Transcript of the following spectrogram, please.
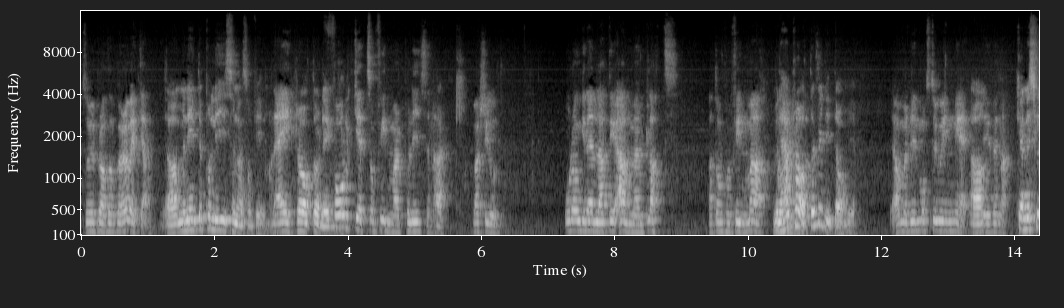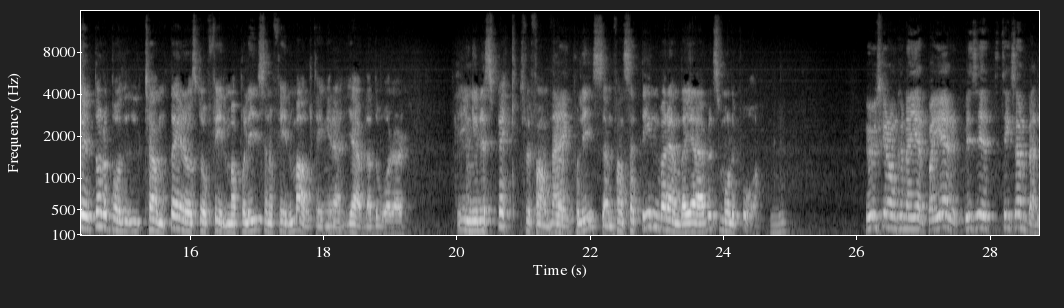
Som vi pratade om förra veckan. Ja, men det är inte poliserna som filmar. Nej. Prata ordentligt. Folket som filmar poliserna. Tack. Varsågod. Och de gnäller att det är allmän plats. Att de får filma. Men det här pratar plats. vi lite om ju. Ja, men du måste gå in mer. Ja. Kan ni sluta hålla på och tönta er och stå och filma polisen och filma allting era jävla dårar? Det är ingen respekt för fan för Nej. polisen. Fan sätt in varenda jävel som håller på. Mm. Hur ska de kunna hjälpa er? Vi säger till exempel,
